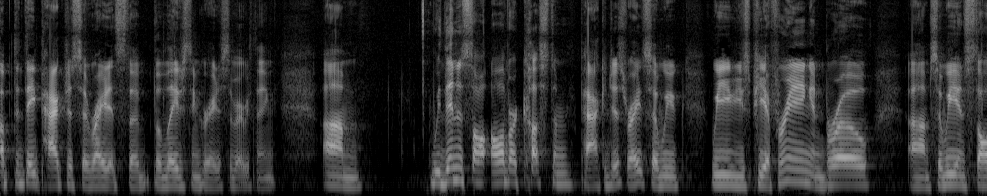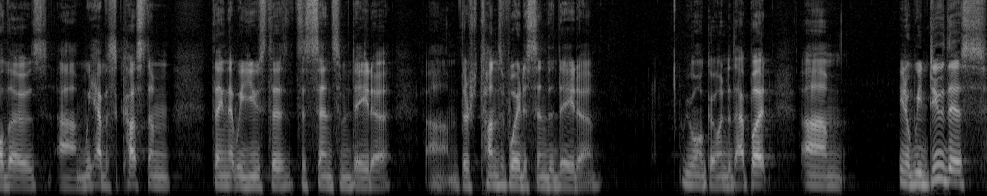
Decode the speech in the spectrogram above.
up-to-date packages, so right, it's the, the latest and greatest of everything. Um, we then install all of our custom packages, right? So we, we use pfRing and Bro, um, so we install those. Um, we have a custom thing that we use to, to send some data. Um, there's tons of way to send the data. We won't go into that, but um, you know, we do this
